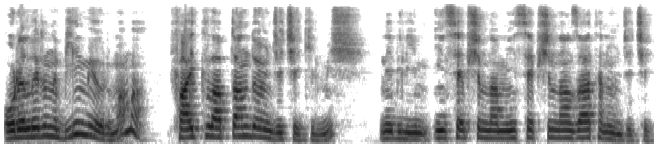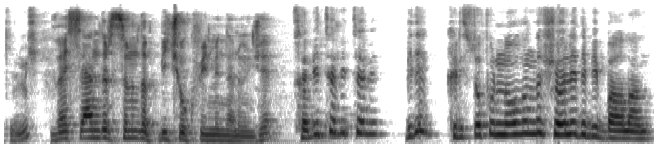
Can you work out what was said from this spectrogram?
Oralarını bilmiyorum ama Fight Club'dan da önce çekilmiş. Ne bileyim Inception'dan Inception'dan zaten önce çekilmiş. Wes Anderson'ın da birçok filminden önce. Tabi tabi tabi. Bir de Christopher Nolan'da şöyle de bir bağlantı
